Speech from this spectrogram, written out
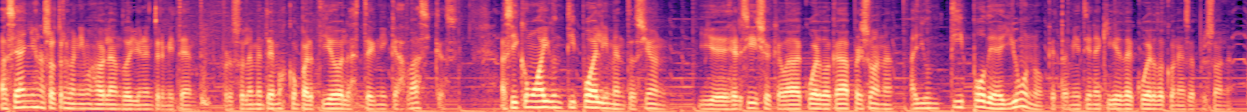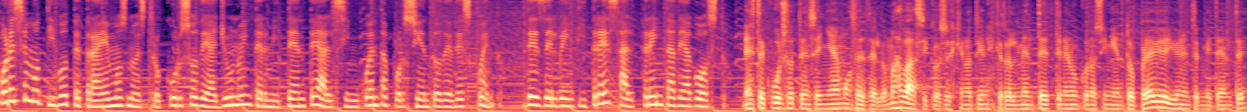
Hace años nosotros venimos hablando de ayuno intermitente, pero solamente hemos compartido las técnicas básicas. Así como hay un tipo de alimentación y de ejercicio que va de acuerdo a cada persona, hay un tipo de ayuno que también tiene que ir de acuerdo con esa persona. Por ese motivo te traemos nuestro curso de ayuno intermitente al 50% de descuento, desde el 23 al 30 de agosto. En este curso te enseñamos desde lo más básico, es que no tienes que realmente tener un conocimiento previo de ayuno intermitente,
